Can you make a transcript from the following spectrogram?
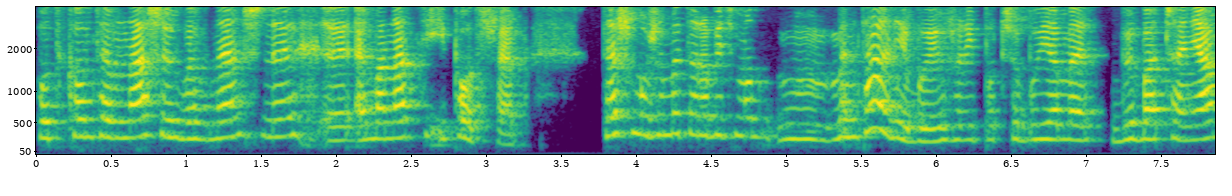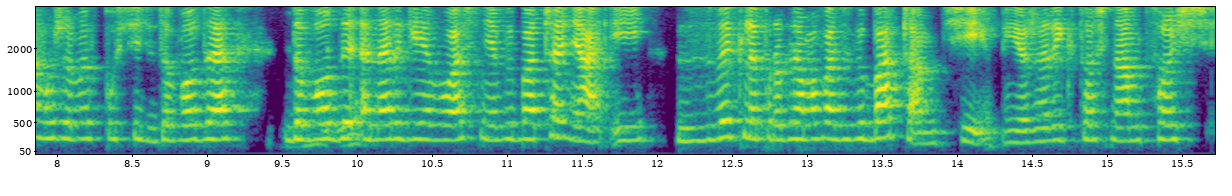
pod kątem naszych wewnętrznych e, emanacji i potrzeb. Też możemy to robić mentalnie, bo jeżeli potrzebujemy wybaczenia, możemy wpuścić do, wodę, do wody energię właśnie wybaczenia i zwykle programować wybaczam ci. Jeżeli ktoś nam coś,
